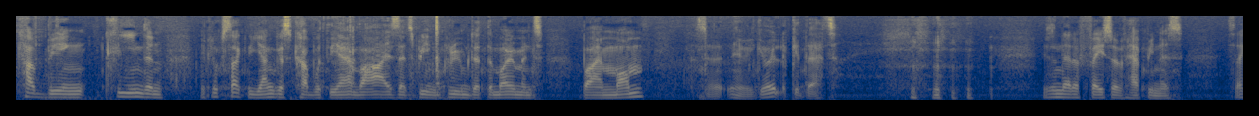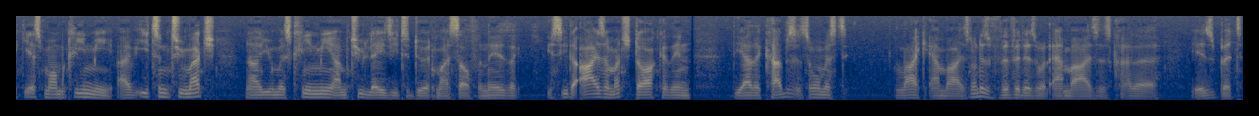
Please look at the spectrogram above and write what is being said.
cub being cleaned and it looks like the youngest cub with the amber eyes that's being groomed at the moment by mom. So there we go, look at that. Isn't that a face of happiness? It's like, yes, mom, clean me. I've eaten too much. Now you must clean me. I'm too lazy to do it myself. And there's like, you see, the eyes are much darker than the other cubs. It's almost like amber eyes. Not as vivid as what amber eyes' color is, but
